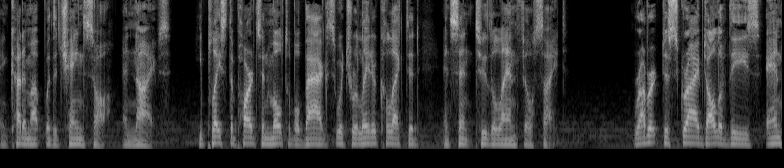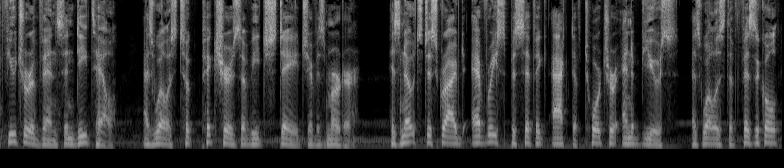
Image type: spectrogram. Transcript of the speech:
and cut him up with a chainsaw and knives. He placed the parts in multiple bags, which were later collected and sent to the landfill site. Robert described all of these and future events in detail, as well as took pictures of each stage of his murder. His notes described every specific act of torture and abuse, as well as the physical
